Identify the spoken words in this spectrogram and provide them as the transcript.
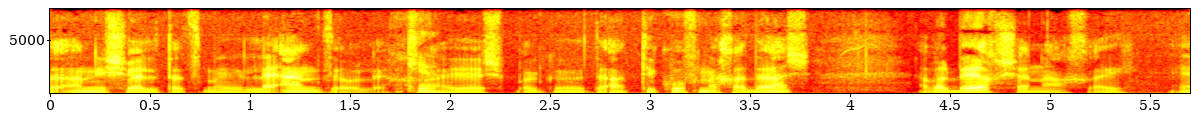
אני שואל את עצמי, לאן זה הולך? כן. יש תיקוף מחדש, אבל בערך שנה אחרי. אה,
